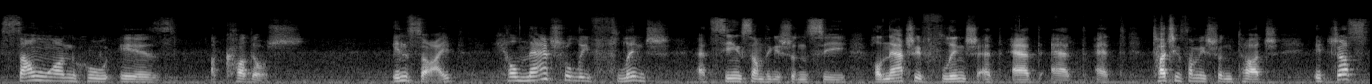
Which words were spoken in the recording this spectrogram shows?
someone who is a kadosh inside, he'll naturally flinch at seeing something he shouldn't see. He'll naturally flinch at, at, at, at touching something he shouldn't touch. It's just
